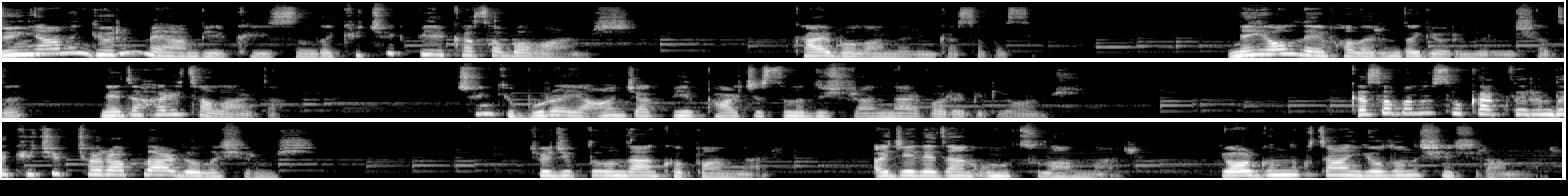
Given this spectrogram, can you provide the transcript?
Dünyanın görünmeyen bir kıyısında küçük bir kasaba varmış. Kaybolanların kasabası. Ne yol levhalarında görünürmüş adı, ne de haritalarda. Çünkü buraya ancak bir parçasını düşürenler varabiliyormuş. Kasabanın sokaklarında küçük çoraplar dolaşırmış. Çocukluğundan kopanlar, aceleden unutulanlar, yorgunluktan yolunu şaşıranlar.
